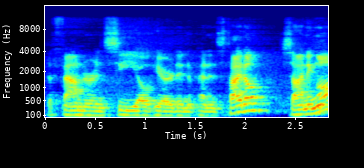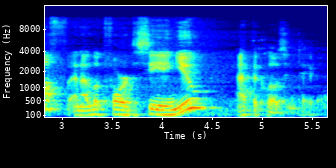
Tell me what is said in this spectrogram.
the founder and CEO here at Independence Title, signing off, and I look forward to seeing you at the closing table.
